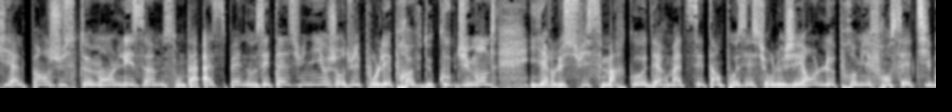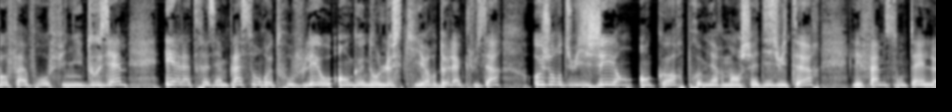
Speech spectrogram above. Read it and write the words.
Ski alpin, justement, les hommes sont à Aspen aux États-Unis aujourd'hui pour l'épreuve de Coupe du Monde. Hier, le Suisse Marco Odermatt s'est imposé sur le géant. Le premier Français Thibaut Favreau finit 12e. Et à la 13e place, on retrouve Léo Anguenot, le skieur de la Clusa. Aujourd'hui, géant encore, première manche à 18h. Les femmes sont-elles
